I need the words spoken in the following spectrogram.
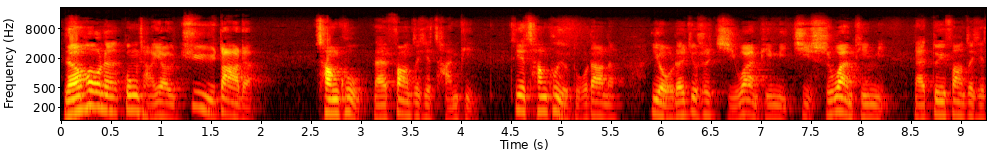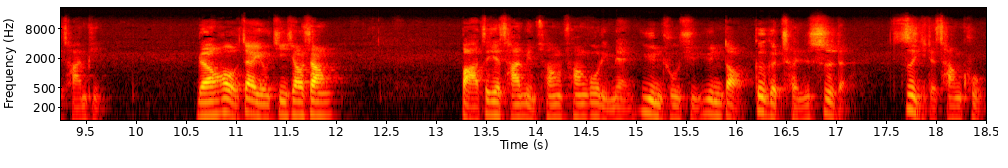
然后呢，工厂要有巨大的仓库来放这些产品。这些仓库有多大呢？有的就是几万平米、几十万平米来堆放这些产品，然后再由经销商。把这些产品从仓库里面运出去，运到各个城市的自己的仓库，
